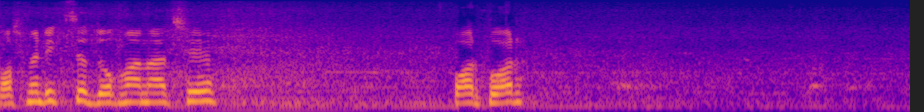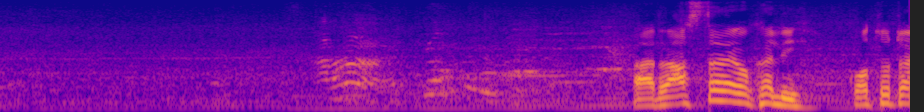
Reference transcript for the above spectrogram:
কসমেটিক্সের দোকান আছে। পরপর। আর রাস্তা দেখো খালি, কতটা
